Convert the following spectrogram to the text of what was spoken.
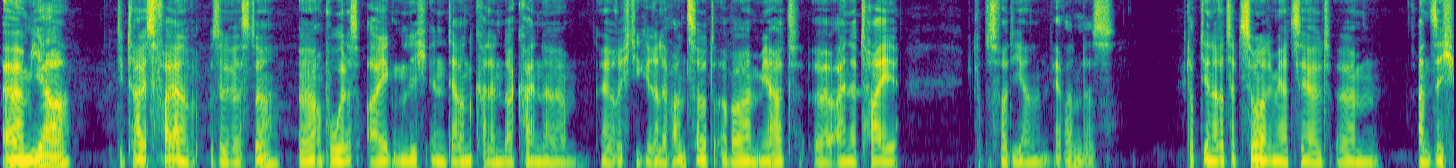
Ähm, ja, die Thais feiern Silvester, äh, obwohl das eigentlich in deren Kalender keine äh, richtige Relevanz hat. Aber mir hat äh, eine Thai, ich glaube, das war die, an- wer war denn das? Ich glaube, die an der Rezeption hat mir erzählt, ähm, an sich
